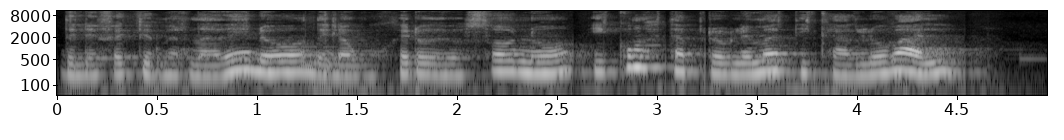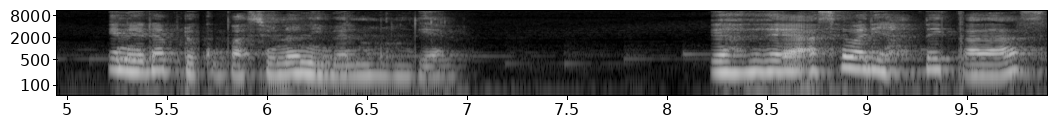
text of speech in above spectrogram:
del efecto invernadero, del agujero de ozono y cómo esta problemática global genera preocupación a nivel mundial. Desde hace varias décadas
